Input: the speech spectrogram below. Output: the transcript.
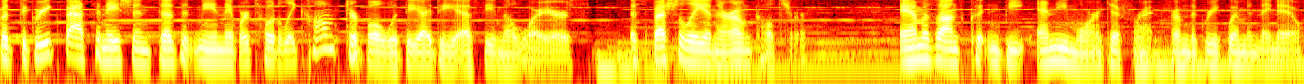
But the Greek fascination doesn't mean they were totally comfortable with the idea of female warriors, especially in their own culture. Amazons couldn't be any more different from the Greek women they knew.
